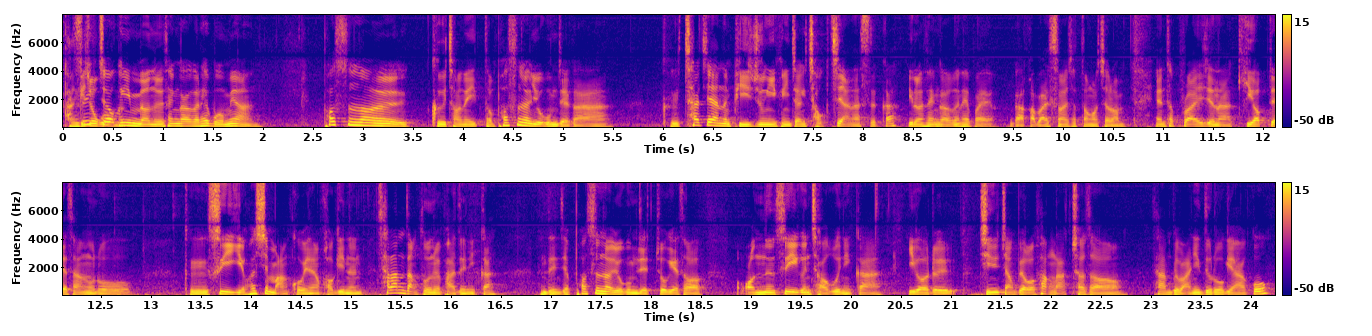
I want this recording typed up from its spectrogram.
단기적으로는 실적인 면을 생각을 해보면 personal 그 전에 있던 personal 요금제가 그 차지하는 비중이 굉장히 적지 않았을까 이런 생각은 해봐요. 그러니까 아까 말씀하셨던 것처럼 enterprise나 기업 대상으로 그 수익이 훨씬 많고 왜냐면 거기는 사람당 돈을 받으니까. 근데 이제 personal 요금제 쪽에서 얻는 수익은 적으니까 이거를 진입 장벽을 확 낮춰서 사람들 많이 들어오게 하고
